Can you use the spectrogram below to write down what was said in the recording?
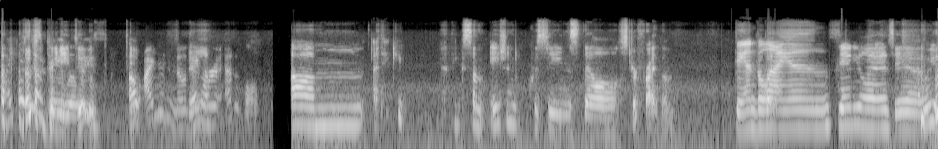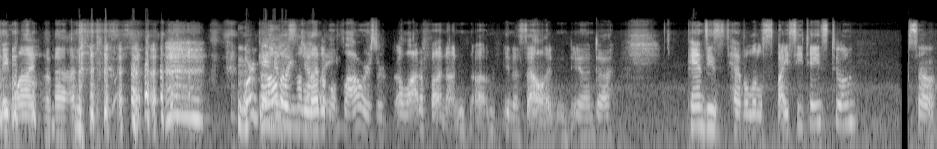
those pretty too. Oh, I didn't know they yeah. were edible. Um, I think you, I think some Asian cuisines they'll stir fry them. Dandelions. Dandelions, yeah. We can make wine out of that. or all those little jelly. edible flowers are a lot of fun on um, in a salad. And, and uh, pansies have a little spicy taste to them. So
